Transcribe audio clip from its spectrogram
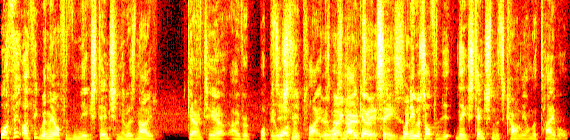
Well, I think I think when they offered him the extension, there was no guarantee over what position he played. There, there was no, no guarantee. When he was offered the, the, extension that's currently on the table,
